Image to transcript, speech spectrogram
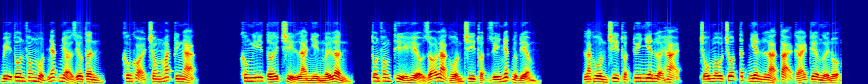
Bị Tôn Phong một nhắc nhở Diêu Tân, không khỏi trong mắt kinh ngạc. Không nghĩ tới chỉ là nhìn mấy lần, Tôn Phong thì hiểu rõ lạc hồn chi thuật duy nhất nhược điểm. Lạc hồn chi thuật tuy nhiên lợi hại, chỗ mấu chốt tất nhiên là tại cái kia người nộm.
